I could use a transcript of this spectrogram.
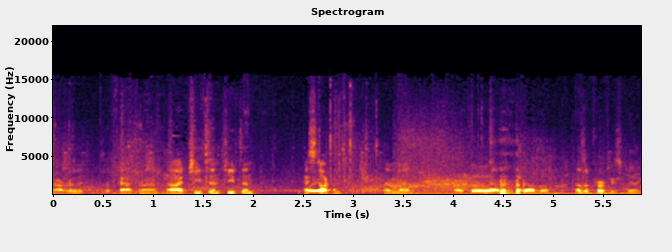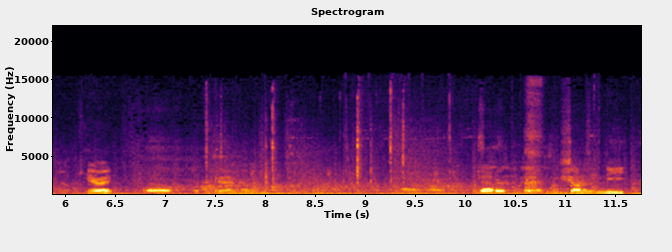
Not really. It's a fast run. Ah, chieftain, chieftain. I Where? stuck him. Never mind. okay, I'm in trouble. That was a perfect spin. You right? No, Okay, I'm coming. better. He shot him in the knee.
